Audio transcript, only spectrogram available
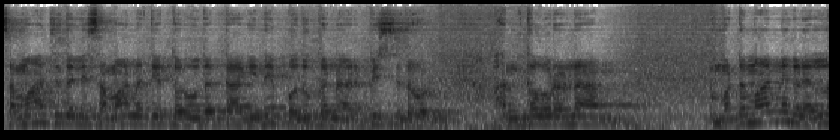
ಸಮಾಜದಲ್ಲಿ ಸಮಾನತೆ ತರುವುದಕ್ಕಾಗಿಯೇ ಬದುಕನ್ನು ಅರ್ಪಿಸಿದವರು. ಅಂಥವರನ್ನು ಮಠಮಾನ್ಯಗಳೆಲ್ಲ,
